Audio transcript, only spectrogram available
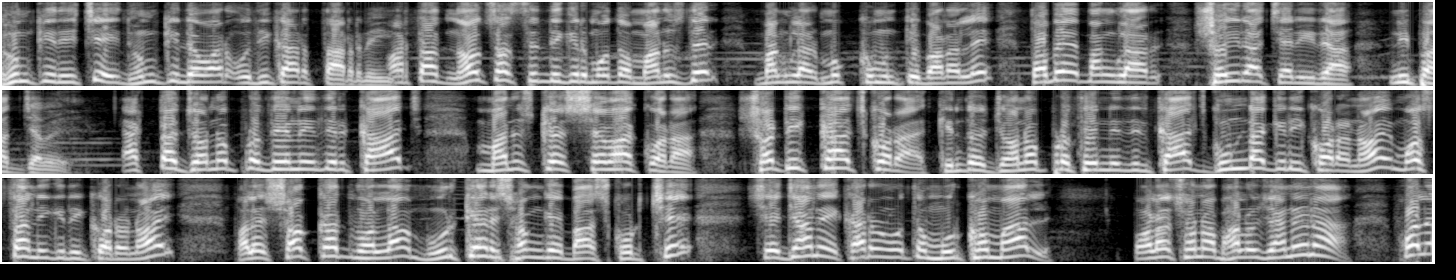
ধমকি দিচ্ছে, এই ধমকি দেওয়ার অধিকার তার নেই। অর্থাৎ নওসাদ সিদ্দিকের মতো মানুষদের বাংলার মুখ্যমন্ত্রী বানালে তবে বাংলার স্বৈরাচারীরা নিপাত যাবে। একটা জনপ্রতিনিধির কাজ মানুষকে সেবা করা, সঠিক কাজ করা। কিন্তু জনপ্রতিনিধির কাজ গুন্ডাগিরি করা নয়, মস্তানিগিরি করা নয়। ফলে সকাত মোল্লা মূর্খের সঙ্গে বাস করছে, সে জানে, কারণ ও তো মূর্খ মাল, পড়াশোনা ভালো জানে না। ফলে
